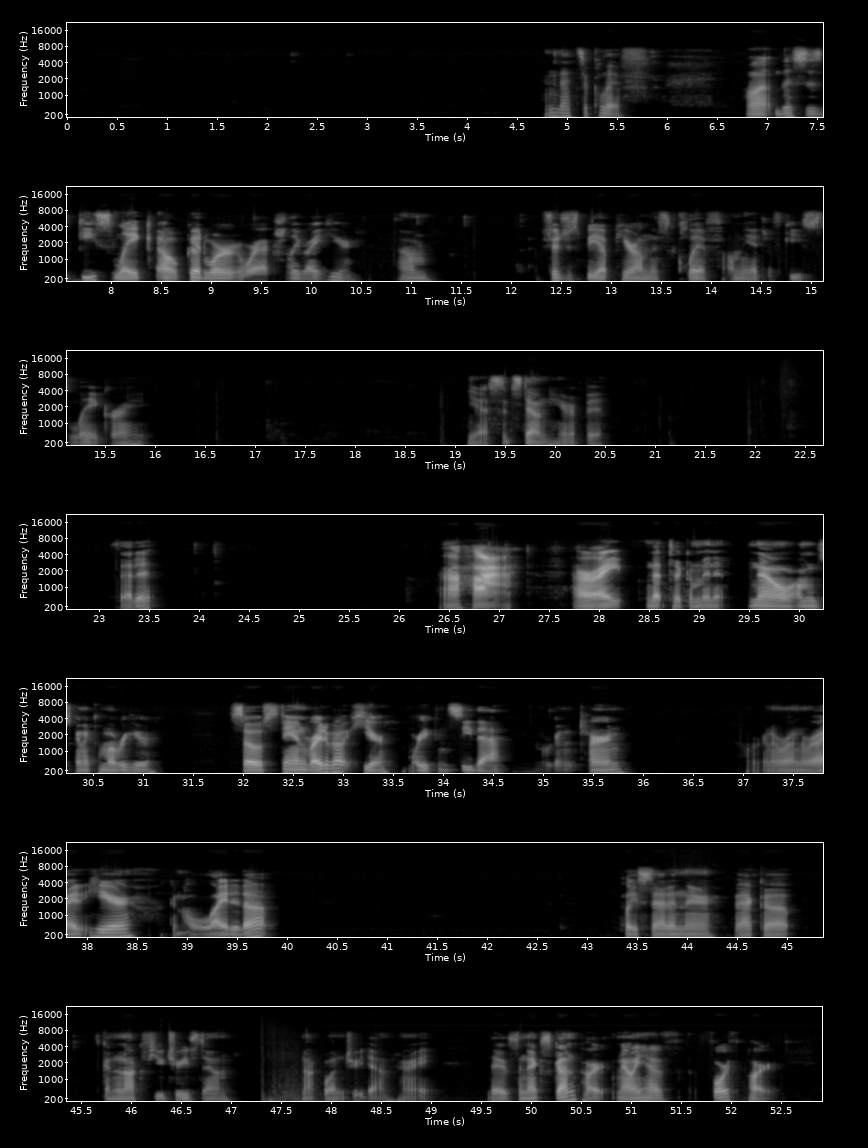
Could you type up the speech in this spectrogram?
That's a cliff. Uh, this is Geese Lake. Oh, good, we're, we're actually right here. Um, should just be up here on this cliff on the edge of Geese Lake, right? Yes, it's down here a bit. Is that it? Aha! Alright, that took a minute. Now, I'm just gonna come over here So stand right about here where you can see that. We're going to turn. We're going to run right here. We're going to light it up. Place that in there. Back up. It's going to knock a few trees down. Knock one tree down. Alright. There's the next gun part. Now we have fourth part.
